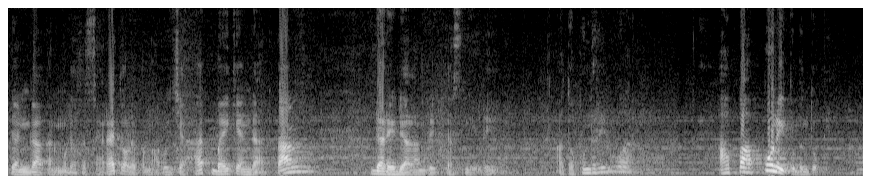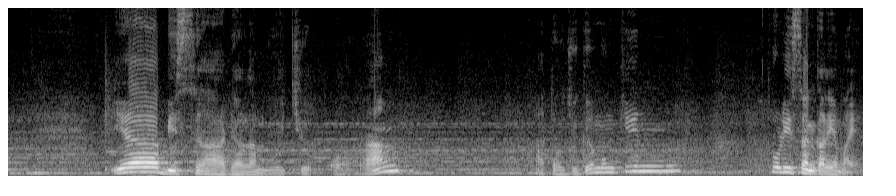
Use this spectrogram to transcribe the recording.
dan gak akan mudah terseret oleh pengaruh jahat baik yang datang dari dalam diri kita sendiri ataupun dari luar. Apa pun itu bentuknya. Ya bisa dalam wujud orang atau juga mungkin tulisan kali ya Maya.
